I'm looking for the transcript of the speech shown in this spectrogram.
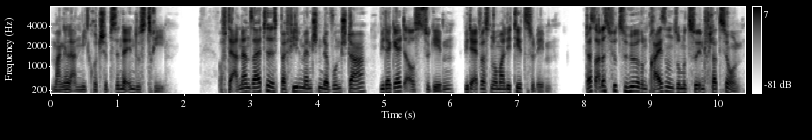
Mangel an Mikrochips in der Industrie. Auf der anderen Seite ist bei vielen Menschen der Wunsch da, wieder Geld auszugeben, wieder etwas Normalität zu leben. Das alles führt zu höheren Preisen und somit zur Inflation.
